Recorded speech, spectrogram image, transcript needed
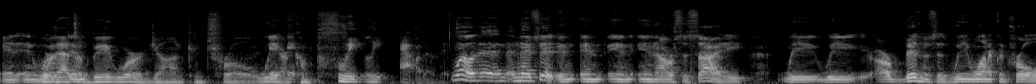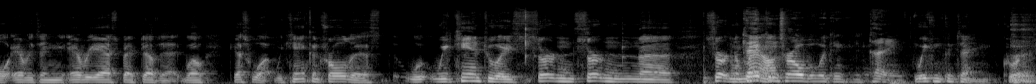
and and Well, we're that's a big word, John. Control. We Eh, are completely out of it. well, and, and that's it. In, in in in our society, we we our businesses we want to control everything, every aspect of that. Well, guess what? We can't control this. We, we can to a certain certain uh, certain amount. Can't control, but we can contain. We can contain. Correct.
